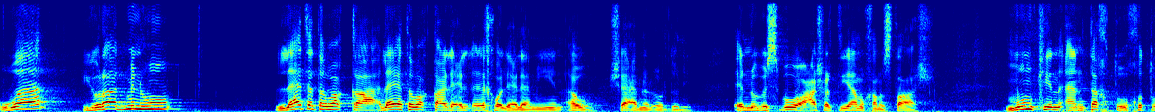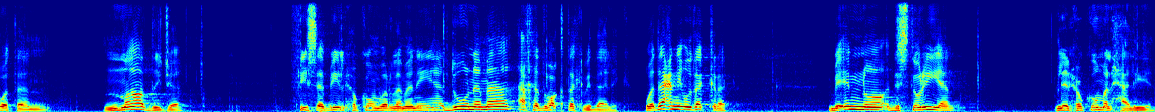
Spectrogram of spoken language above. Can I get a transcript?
ويراد منه لا تتوقع لا يتوقع الإع- الإخوة الإعلاميين أو شعبنا الأردني إنه بأسبوع 10 أيام و15 ممكن أن تخطو خطوة ناضجة في سبيل حكومة برلمانية دون ما أخذ وقتك بذلك. ودعني أذكرك بأنه دستوريا للحكومة الحالية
